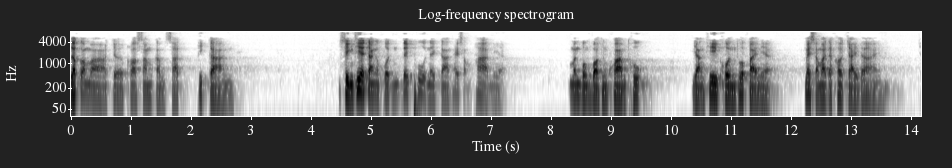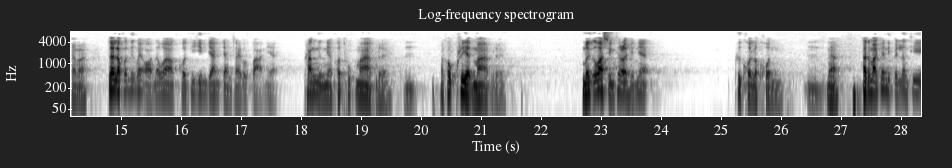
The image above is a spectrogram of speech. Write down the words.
แล้วก็มาเจอเคราะห์ซ้ำกรรมซัดพิการ สิ่งที่อาจารย์กำพลได้พูดในการให้สัมภาษณ์เนี่ย มันบ่งบอกถึงความทุกข์อย่างที่คนทั่วไปเนี่ย ไม่สามารถจะเข้าใจได้ใช่ไหมแล้วเราก็นึกไม่ออกนะว่า คนที่ยิ้มแย้มแจ่มใสเบิกบานเนี่ย ครั้งหนึ่งเนี่ยเขาทุกข์มากเลย อืมแล้วเขาเครียดมากเลย เหมือนกับว่าสิ่งที่เราเห็นเนี่ย คือคนละคนอืมนะอาตมาแค่นี้เป็นเรื่องที่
